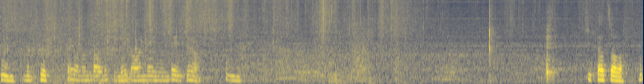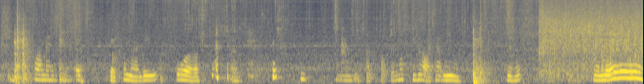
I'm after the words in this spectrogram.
Ừ được rồi cái mà mình tao nó chỉ lấy đó nên mình để chưa ừ chỉ tao cho con mình chỉ cái không mà đi ua mình chỉ sập sập cái mức tí lọ theo ừ đó rồi nè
